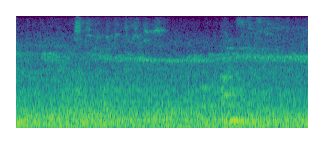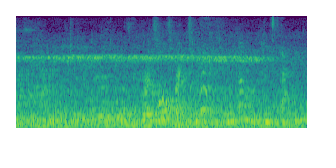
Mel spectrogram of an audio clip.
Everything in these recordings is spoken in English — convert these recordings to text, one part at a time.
Spring. Into that.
